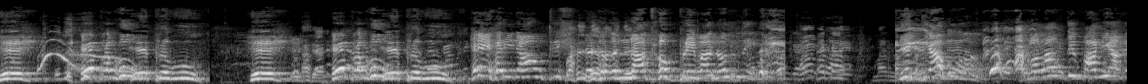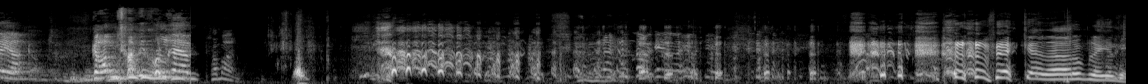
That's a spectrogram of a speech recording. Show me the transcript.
हे प्रभु हे प्रभु हे हे प्रभु हे प्रभु हे हरि राम कृष्ण जगन्नाथ प्रेमानंद ये क्या हुआ गलाव से पानी आ गया गामछा भी खुल गया বেকার উপরে গেছে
